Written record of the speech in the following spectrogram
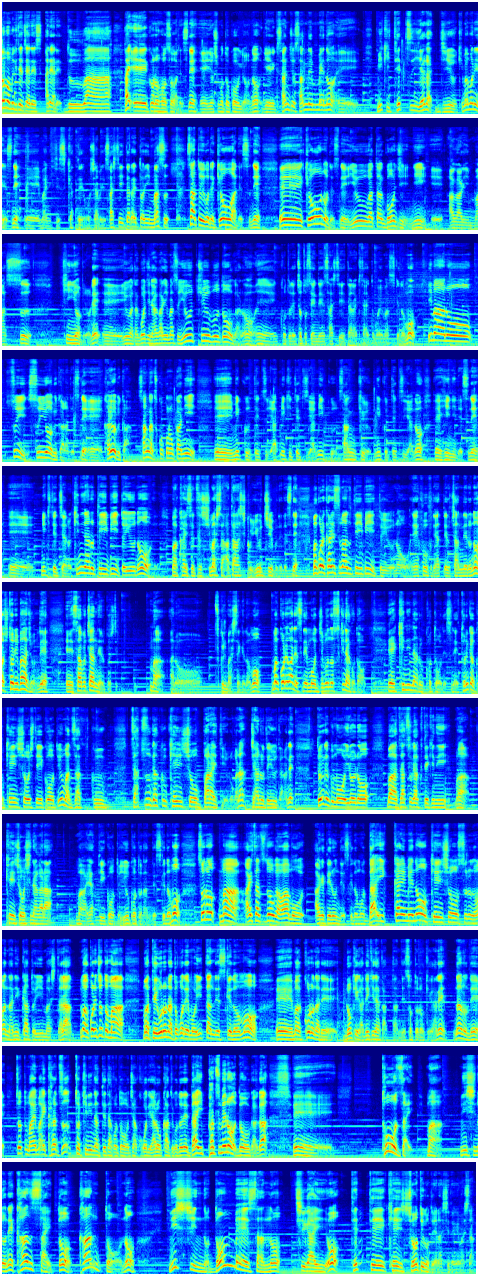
どうも、三木哲也です。あれあれ、ドゥワー。はい、えー、この放送はですね、えー、吉本興業の芸歴33年目の、えー、三木哲也が自由気ままにですね、えー、毎日好き勝手におしゃべりさせていただいております。さあ、ということで今日はですね、えー、今日のですね、夕方5時に、えー、上がります。金曜日のね、えー、夕方5時に上がります YouTube 動画の、えー、ことでちょっと宣伝させていただきたいと思いますけども、今、あのー、水、水曜日からですね、えー、火曜日か、3月9日に、えー、ミク哲也、ミキ哲也、ミク39、ミク哲也の、日にですね、えー、ミキ哲也の気になる TV というのを、まあ、解説しました。新しく YouTube でですね。まあ、これカリスマーズ TV というのをね、夫婦でやってるチャンネルの一人バージョンで、えー、サブチャンネルとしてまあ、あのー、作りましたけども、まあ、これはですね、もう自分の好きなこと、えー、気になることをですね、とにかく検証していこうという、まあ、雑雑学検証バラエティーのかな、ジャンルで言うたらね。とにかくもういろいろ、まあ、雑学的に、まあ、検証しながら、まあやっていこうということなんですけども、そのまあ挨拶動画はもう上げてるんですけども、第1回目の検証をするのは何かと言いましたら、まあこれちょっとまあ、まあ手頃なとこでも行ったんですけども、えー、まあコロナでロケができなかったんで、外ロケがね。なので、ちょっと前々からずっと気になってたことを、じゃあここでやろうかということで、第一発目の動画が、えー、東西、まあ、西のね、関西と関東の日清のどん兵衛さんの違いを徹底検証ということをやらせていただきました。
